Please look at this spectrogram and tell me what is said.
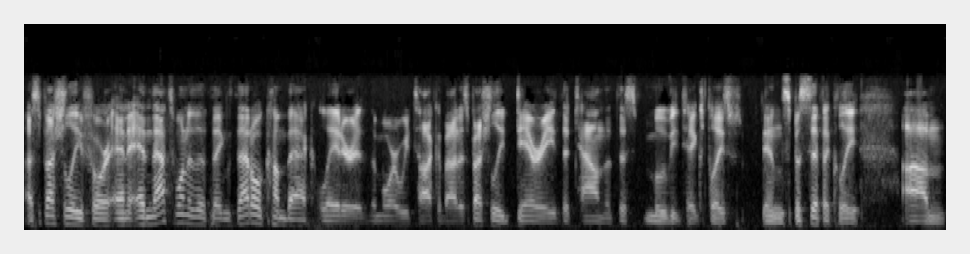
especially for and and that's one of the things that'll come back later. The more we talk about, especially Derry, the town that this movie takes place in specifically. Um,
